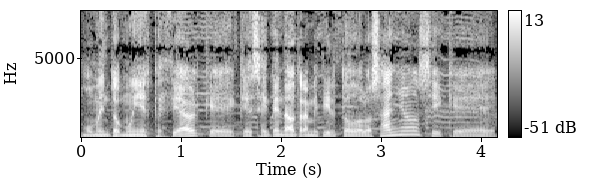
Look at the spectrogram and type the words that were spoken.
Un momento muy especial que, que se ha intentado transmitir todos los años y que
